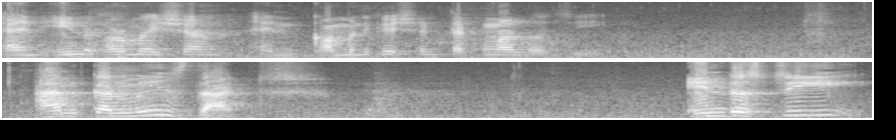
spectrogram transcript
and information and communication technology. I am convinced that industry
